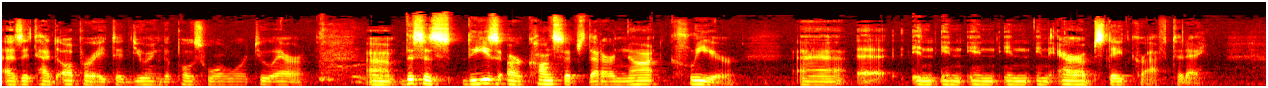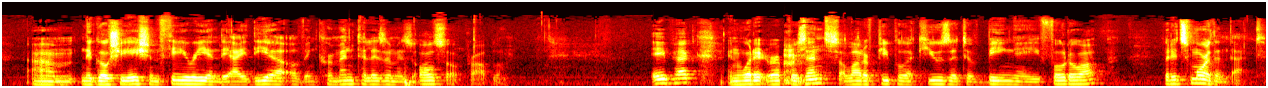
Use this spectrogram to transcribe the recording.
as it had operated during the post World War II era. Um, this is, these are concepts that are not clear uh, uh, in, in, in, in, in Arab statecraft today. Um, negotiation theory and the idea of incrementalism is also a problem. APEC and what it represents, a lot of people accuse it of being a photo op, but it's more than that.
